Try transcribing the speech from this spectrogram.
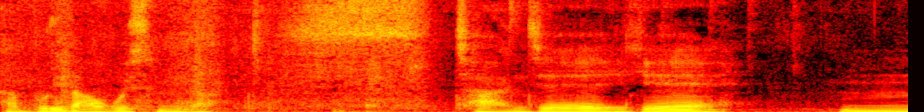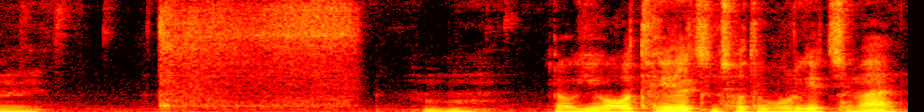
자 물이 나오고 있습니다. 자 이제 이게 음. 음, 여기가 어떻게 될지는 저도 모르겠지만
